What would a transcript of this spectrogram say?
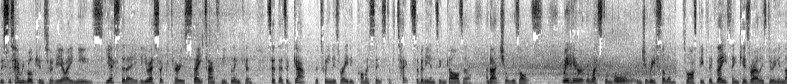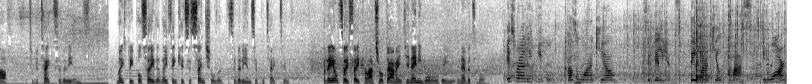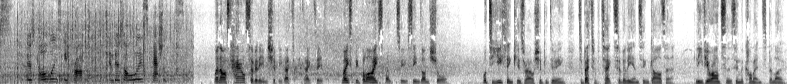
This is Henry Wilkins for VOA News. Yesterday, the US Secretary of State Antony Blinken said there's a gap between Israeli promises to protect civilians in Gaza and actual results. We're here at the Western Wall in Jerusalem to ask people if they think Israel is doing enough to protect civilians. Most people say that they think it's essential that the civilians are protected, but they also say collateral damage in any war will be inevitable. Israeli people doesn't want to kill civilians. They want to kill Hamas. In wars, there's always a problem and there's always casualties. When asked how civilians should be better protected, most people I spoke to seemed unsure. What do you think Israel should be doing to better protect civilians in Gaza? Leave your answers in the comments below.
